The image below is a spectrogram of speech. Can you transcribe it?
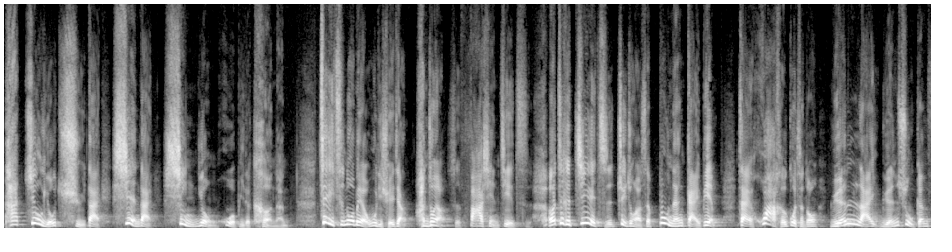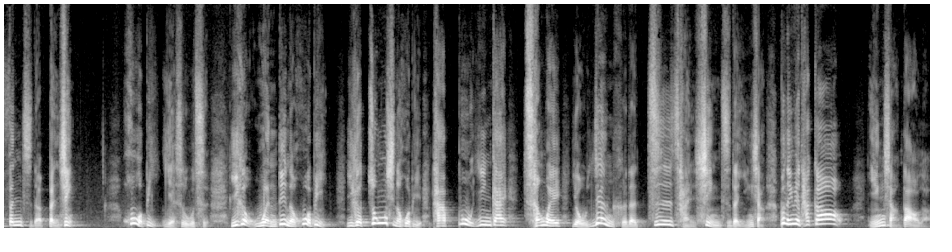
它就有取代现代信用货币的可能。这次诺贝尔物理学奖很重要，是发现介质，而这个介质最重要是不能改变在化合过程中原来元素跟分子的本性。货币也是如此，一个稳定的货币，一个中性的货币，它不应该成为有任何的资产性质的影响，不能因为它高影响到了。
